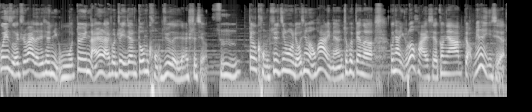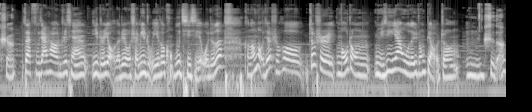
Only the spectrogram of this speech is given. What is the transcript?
规则之外的这些女巫，对于男人来说，这一件多么恐惧的一件事情。嗯，这个恐惧进入流行文化里面，就会变得更加娱乐化一些，更加表面一些。是。再附加上之前一直有的这种神秘主义和恐怖气息，我觉得可能某些时候就是某种女性厌恶的一种表征。嗯，是的。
